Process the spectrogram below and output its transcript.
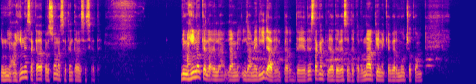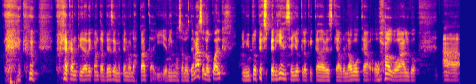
Imagínense a cada persona 70 veces 7. Me imagino que la, medida de, esta cantidad de veces de perdonar tiene que ver mucho con, la cantidad de cuántas veces metemos las patas y herimos a los demás, lo cual, en mi propia experiencia, yo creo que cada vez que abro la boca o hago algo, uh,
